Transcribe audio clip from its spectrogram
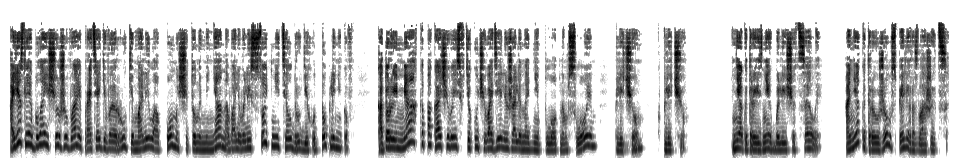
А если я была еще жива и, протягивая руки, молила о помощи, то на меня наваливались сотни тел других утопленников, которые, мягко покачиваясь в текучей воде, лежали на дне плотным слоем, плечом к плечу. Некоторые из них были еще целые, а некоторые уже успели разложиться,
